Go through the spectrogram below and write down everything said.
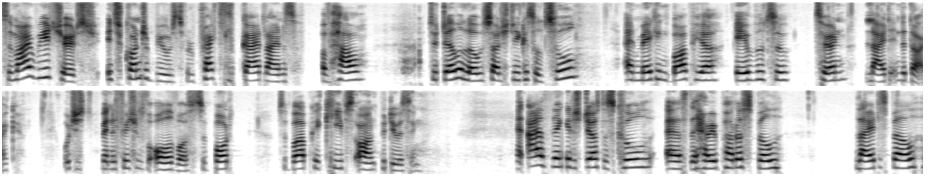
So my research, it contributes to practical guidelines of how to develop such digital tool and making Bob here able to turn light in the dark, which is beneficial for all of us, support, so Bob keeps on producing. And I think it's just as cool as the Harry Potter spell, light spell,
